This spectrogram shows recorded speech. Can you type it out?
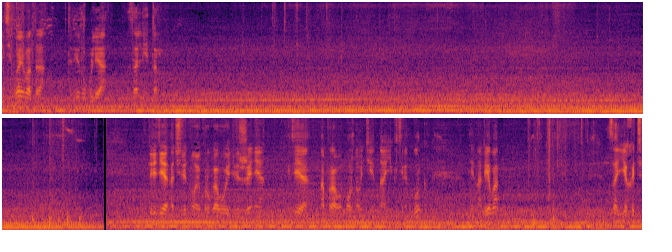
Питьевая вода 3 рубля за литр. Очередное круговое движение, где направо можно уйти на Екатеринбург и налево заехать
